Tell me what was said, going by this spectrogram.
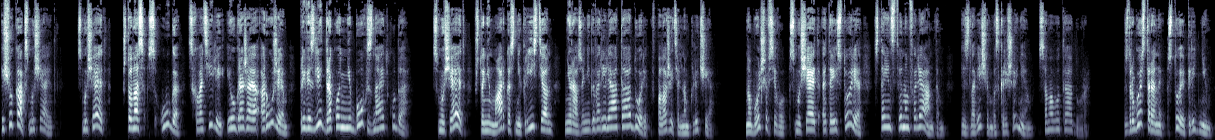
еще как смущает. Смущает, что нас с Уга схватили и, угрожая оружием, привезли драконий бог знает куда. Смущает, что ни Маркос, ни Кристиан ни разу не говорили о Теодоре в положительном ключе. Но больше всего смущает эта история с таинственным фолиантом и зловещим воскрешением самого Теодора. С другой стороны, стоя перед ним,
